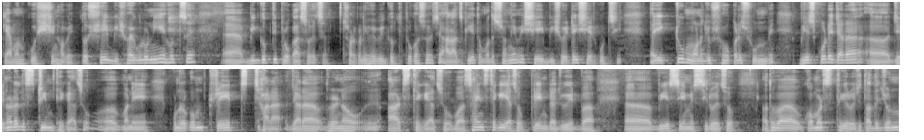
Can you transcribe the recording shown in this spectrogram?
কেমন কোশ্চেন হবে। তো সেই বিষয়গুলো নিয়ে হচ্ছে বিজ্ঞপ্তি প্রকাশ হয়েছে। সরকারিভাবে বিজ্ঞপ্তি প্রকাশ হয়েছে। আর আজকে তোমাদের সঙ্গে আমি সেই বিষয়টাই শেয়ার করছি। তাই একটু মনোযোগ সহকারে শুনবে। বিশেষ করে যারা জেনারেল স্ট্রিম থেকে আছো আহ, মানে কোনোরকম ট্রেড ছাড়া যারা ধরে নাও আর্টস থেকে আছো বা সায়েন্স থেকেই আছো প্লেন গ্রাজুয়েট বা বিএসসি এমএসসি রয়েছো অথবা কমার্স থেকে রয়েছে, তাদের জন্য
